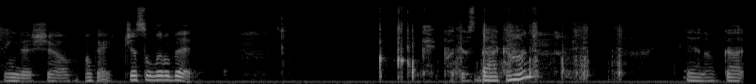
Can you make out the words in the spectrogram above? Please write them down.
thing to show. Okay, just a little bit. Okay, put this back on. And I've got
